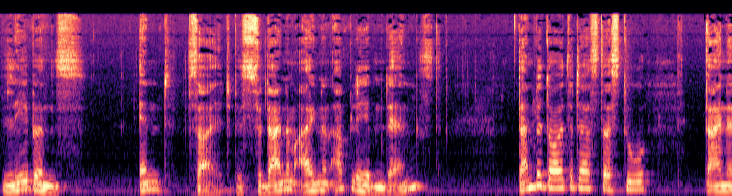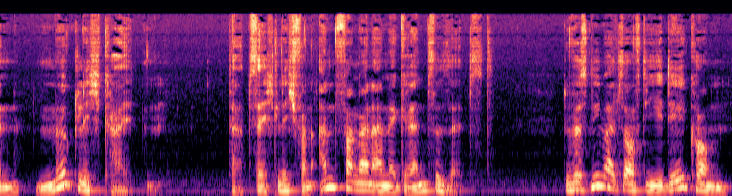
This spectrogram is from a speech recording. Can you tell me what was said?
Lebensendzeit, bis zu deinem eigenen Ableben denkst, dann bedeutet das, dass du deinen Möglichkeiten tatsächlich von Anfang an eine Grenze setzt. Du wirst niemals auf die Idee kommen,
